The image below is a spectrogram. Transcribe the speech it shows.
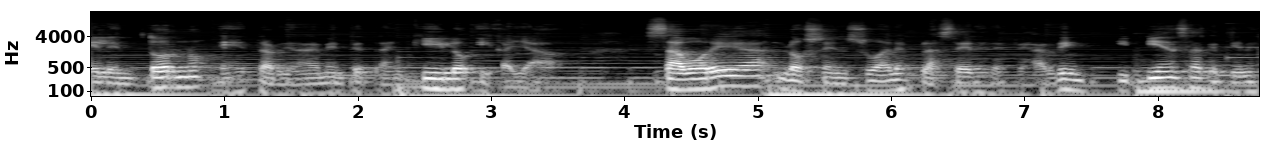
El entorno es extraordinariamente tranquilo y callado. Saborea los sensuales placeres de este jardín y piensa que tienes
